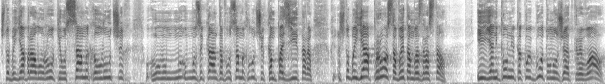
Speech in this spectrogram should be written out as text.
чтобы я брал уроки у самых лучших музыкантов, у самых лучших композиторов, чтобы я просто в этом возрастал. И я не помню, какой год он уже открывал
